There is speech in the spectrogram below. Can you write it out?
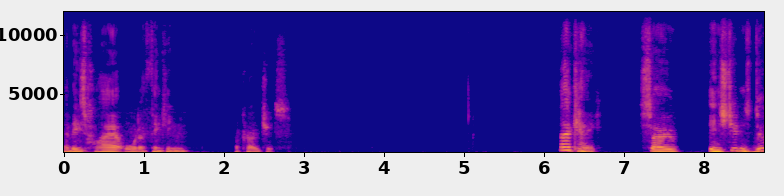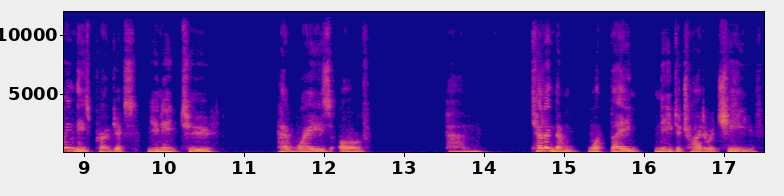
and these higher order thinking approaches. Okay, so in students doing these projects, you need to have ways of um, telling them what they need to try to achieve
